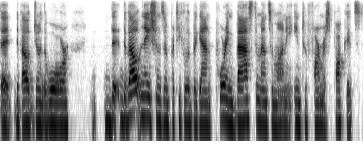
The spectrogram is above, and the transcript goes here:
that developed during the war, the developed nations in particular began pouring vast amounts of money into farmers' pockets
